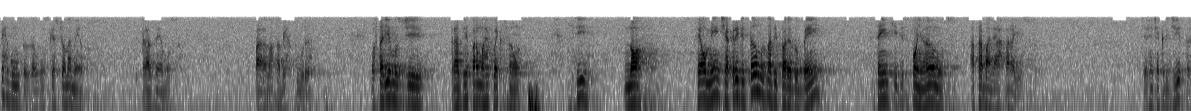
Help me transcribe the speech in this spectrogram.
perguntas, alguns questionamentos que trazemos para a nossa abertura. Gostaríamos de trazer para uma reflexão se nós realmente acreditamos na vitória do bem sem que disponhamos a trabalhar para isso. Se a gente acredita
